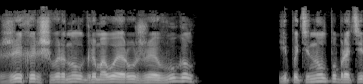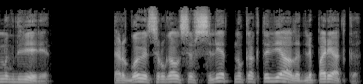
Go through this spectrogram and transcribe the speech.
Жихарь швырнул громовое оружие в угол и потянул побратима к двери. Торговец ругался вслед, но как-то вяло, для порядка.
